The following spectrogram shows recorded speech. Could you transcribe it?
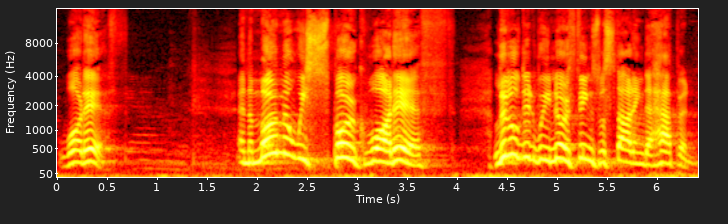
what if? And the moment we spoke, what if, little did we know things were starting to happen.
